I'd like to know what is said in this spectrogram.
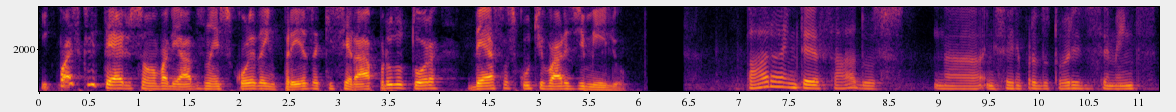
e quais critérios são avaliados na escolha da empresa que será a produtora dessas cultivares de milho? Para interessados na, em serem produtores de sementes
